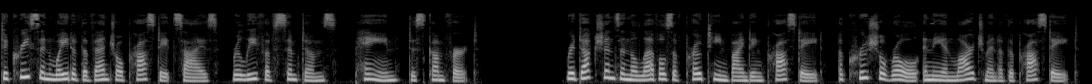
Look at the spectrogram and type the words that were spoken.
Decrease in weight of the ventral prostate size, relief of symptoms, pain, discomfort. Reductions in the levels of protein-binding prostate, a crucial role in the enlargement of the prostate.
